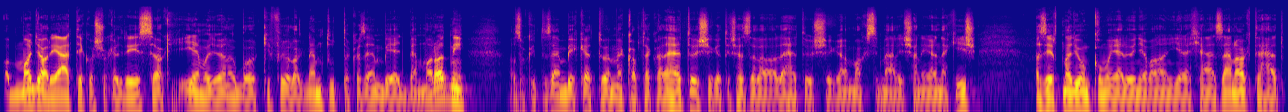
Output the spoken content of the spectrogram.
a magyar játékosok egy része, akik ilyen vagy olyanokból kifolyólag nem tudtak az NB1-ben maradni, azok itt az NB2-ben megkapták a lehetőséget, és ezzel a lehetőséggel maximálisan élnek is. Azért nagyon komoly előnye van a Nyíregyházának, tehát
